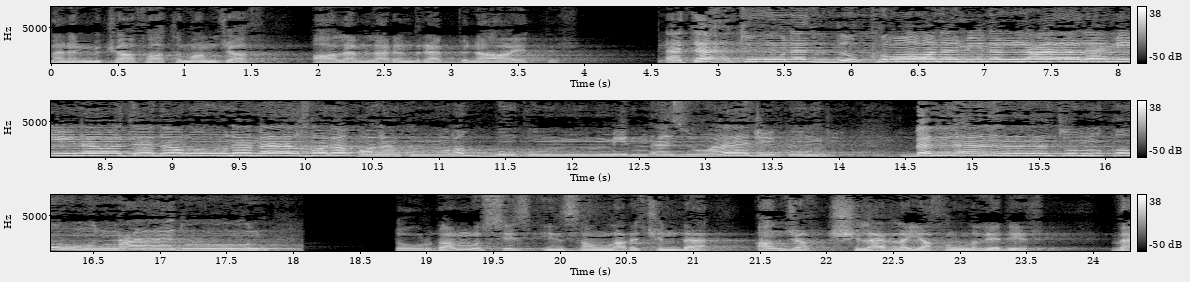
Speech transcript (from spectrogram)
Mənim mükafatım ancaq aləmlərin Rəbbinə aiddir. أتأتون الذكران من العالمين وتذرون ما خلق لكم ربكم من أزواجكم بل أنتم قوم عادون Doğrudanmı siz insanlar içində ancaq kişilərlə yaxınlıq edir və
